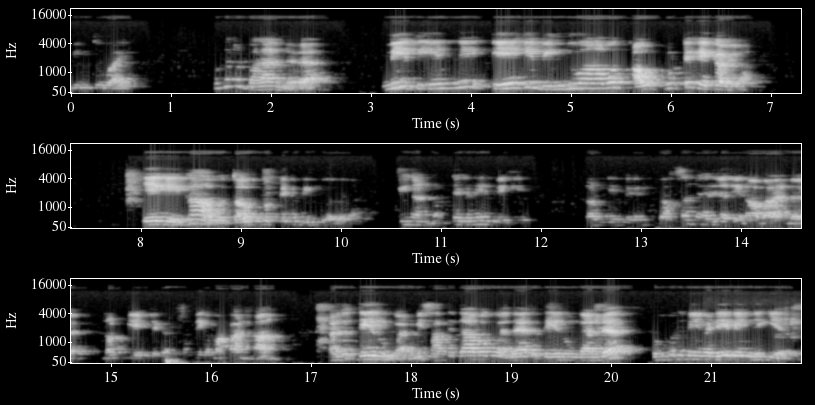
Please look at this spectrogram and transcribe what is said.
බිඳුවයි. හොඳට බලන්න. මේ තියෙන්නේ ඒකේ බිඳුව આવොත් output එක එක වෙලා. ඒකේ එක આવොත් output එක බිඳුව වෙලා. එහෙනම් not එක නේ මේකේ not gate එක ලස්සනට හැදිලා තියෙනවා බලන්න not gate එක. මේක මකන්නම්. හරිද තේරුම් ගන්න. මේ සත්‍යතාවක වැදගත් තේරුම් ගන්න කොහොමද මේ වැඩේ වෙන්නේ කියලා.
